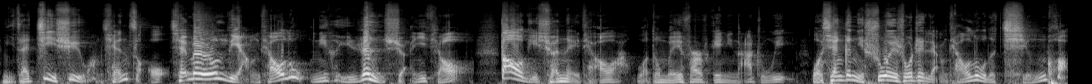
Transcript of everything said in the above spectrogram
你再继续往前走，前边有两条路，你可以任选一条。到底选哪条啊？我都没法给你拿主意。我先跟你说一说这两条路的情况，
